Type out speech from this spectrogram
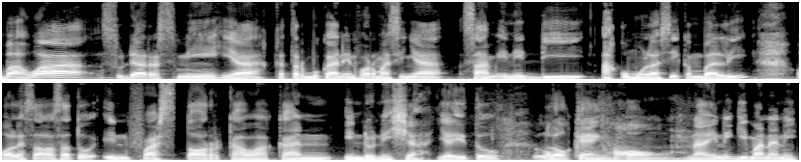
bahwa sudah resmi ya keterbukaan informasinya saham ini diakumulasi kembali oleh salah satu investor kawakan Indonesia yaitu Lo Lo Keng Keng Hong. Nah, ini gimana nih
